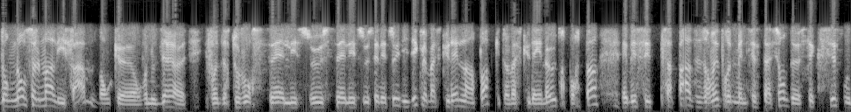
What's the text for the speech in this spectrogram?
Donc non seulement les femmes, donc euh, on va nous dire, euh, il faut dire toujours celles et ceux, celles et ceux, celles et ceux. Et l'idée que le masculin l'emporte, qui est un masculin neutre pourtant, eh bien ça passe désormais pour une manifestation de sexisme ou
